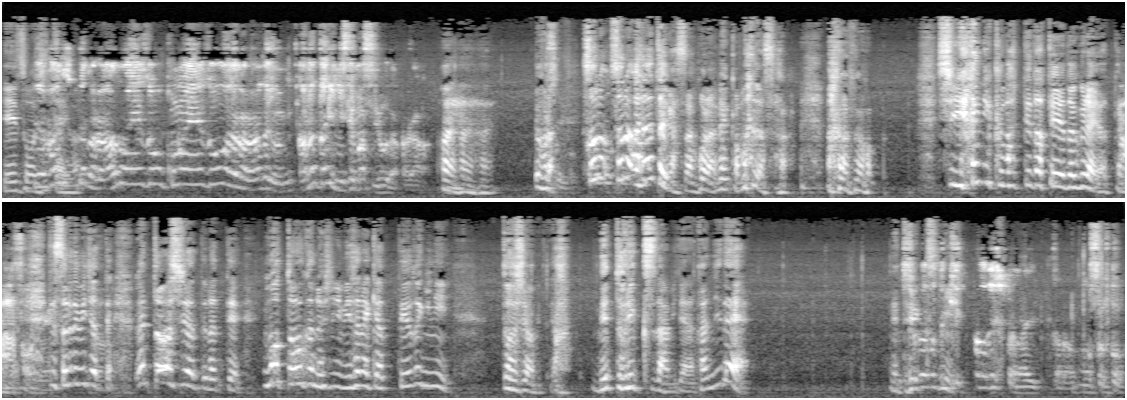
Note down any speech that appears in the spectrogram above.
映像で自体は。だ。からあの映像この映像をだからあなたにあなたに見せますよだから。はいはいはい。で、ほらその、そのあなたがさ、ほら、なんかまださ、あの、知り合いに配ってた程度ぐらいだったんだよ。あそうね。で、それで見ちゃって、うん、どうしようってなって、もっと多くの人に見せなきゃっていう時に、どうしようみたいな、あ、ネットフリックスだみたいな感じで、ネットリックスに、結果でしかないからもうその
